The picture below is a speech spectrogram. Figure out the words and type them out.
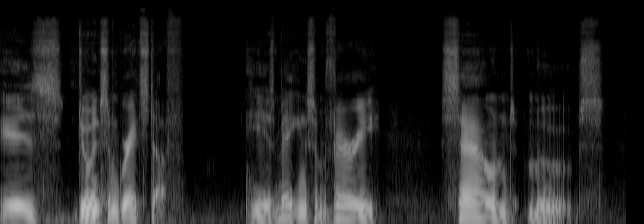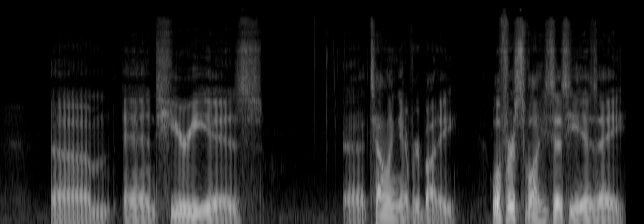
is doing some great stuff. He is making some very sound moves. Um, and here he is uh, telling everybody. Well, first of all, he says he is a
